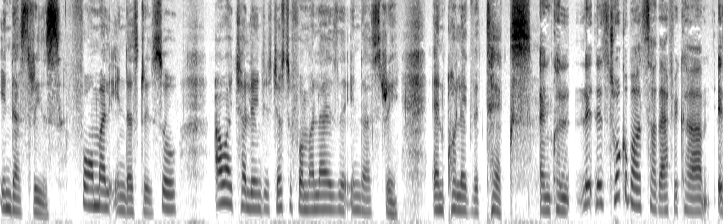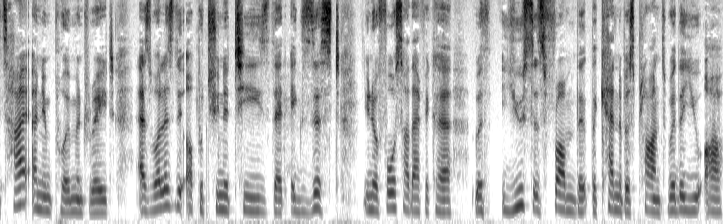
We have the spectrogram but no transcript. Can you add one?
industries, formal industries. So our challenge is just to formalize the industry and collect the tax. And col- let's talk about South Africa, its high unemployment rate, as well as the opportunities that exist, you know, for South Africa with uses from the, the cannabis plant, whether you are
